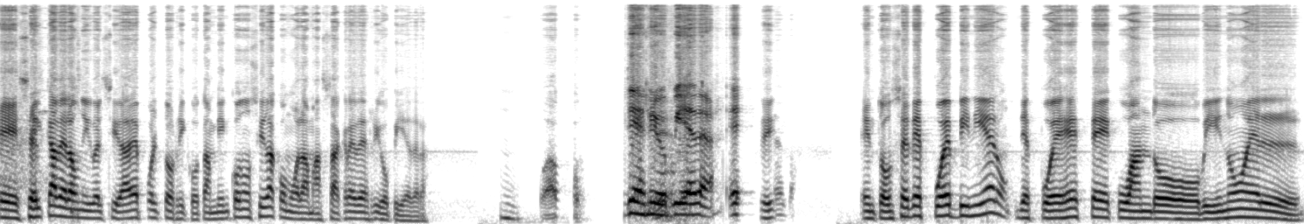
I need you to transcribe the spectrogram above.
eh, cerca de la Universidad de Puerto Rico, también conocida como la masacre de Río Piedra. Wow. De Río Piedra. Eh, Sí. Entonces después vinieron, después este cuando vino el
